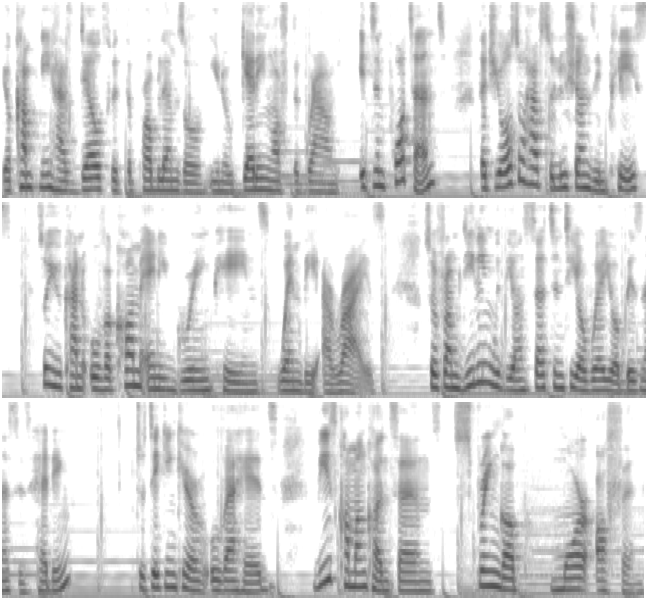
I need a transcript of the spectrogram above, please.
your company has dealt with the problems of, you know, getting off the ground, it's important that you also have solutions in place so you can overcome any growing pains when they arise. So from dealing with the uncertainty of where your business is heading, to taking care of overheads, these common concerns spring up more often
